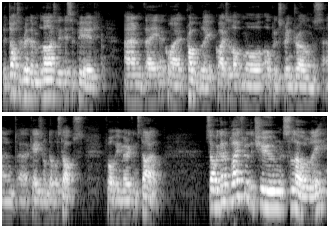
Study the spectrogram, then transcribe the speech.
The dotted rhythm largely disappeared and they acquired probably quite a lot more open string drones and uh, occasional double stops for the American style. So we're going to play through the tune slowly,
